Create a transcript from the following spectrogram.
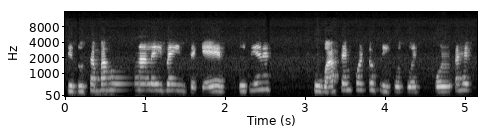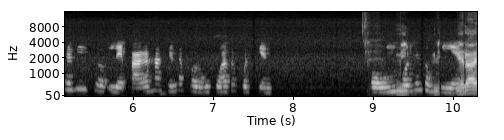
si tú estás bajo una ley 20, que es, tú tienes tu base en Puerto Rico, tú exportas el servicio, le pagas a Hacienda por un 4%. O un por ciento bien. Mira,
